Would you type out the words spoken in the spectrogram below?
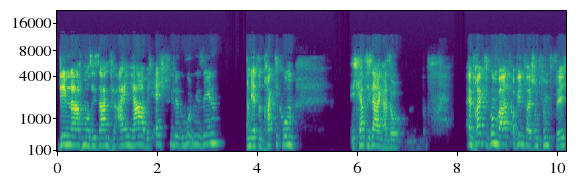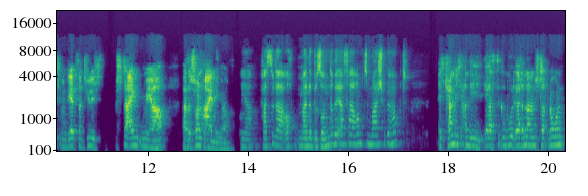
Demnach muss ich sagen, für ein Jahr habe ich echt viele Geburten gesehen. Und jetzt im Praktikum ich kann es nicht sagen. Also im Praktikum war es auf jeden Fall schon 50 und jetzt natürlich steigend mehr. Also schon einige. Ja. Hast du da auch mal eine besondere Erfahrung zum Beispiel gehabt? Ich kann mich an die erste Geburt erinnern in Stadtlohn.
